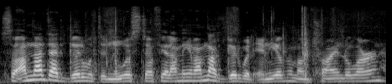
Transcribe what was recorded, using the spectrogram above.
So I'm not that good with the newest stuff yet. I mean, I'm not good with any of them. I'm trying to learn.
